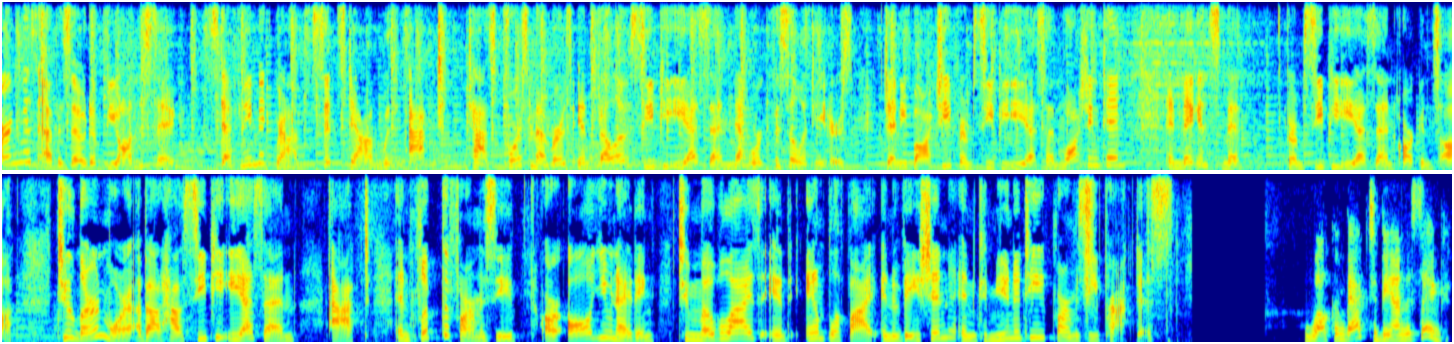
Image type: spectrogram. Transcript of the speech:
During this episode of Beyond the SIG, Stephanie McGrath sits down with ACT task force members and fellow CPESN network facilitators, Jenny Bacci from CPESN Washington and Megan Smith from CPESN Arkansas, to learn more about how CPESN ACT, and Flip the Pharmacy are all uniting to mobilize and amplify innovation in community pharmacy practice. Welcome back to Beyond the SIG.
